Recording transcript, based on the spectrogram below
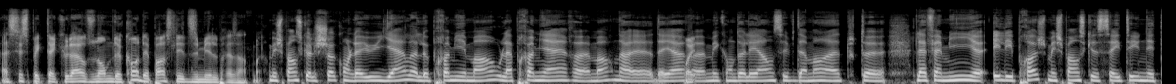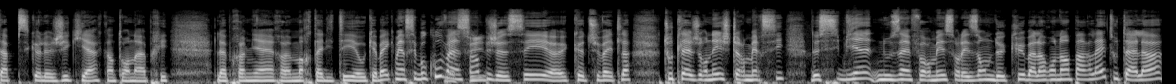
assez spectaculaire du nombre de cas. On dépasse les 10 000 présentement. Mais je pense que le choc, on l'a eu hier, là, le premier mort ou la première euh, mort. Na- D'ailleurs, Oui. euh, mes condoléances évidemment à toute euh, la famille euh, et les proches. Mais je pense que ça a été une étape psychologique hier quand on a appris la première euh, mortalité au Québec. Merci beaucoup, Vincent. Merci. Puis je sais euh, que tu vas être là toute la journée. Je te remercie de si bien nous informer sur les ondes de Cube. Alors, on en parlait tout à l'heure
